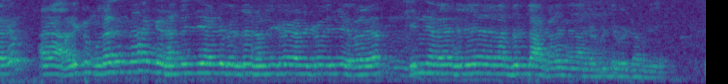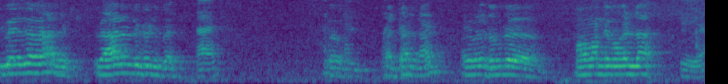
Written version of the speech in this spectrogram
சந்திக்க. ஆனா அதுக்கு முதலும் தான் இங்க சந்திச்சு ரெண்டு பெருசா சந்திக்கிற அதுக்கு இது எவ்வளவு? சின்ன வயசுலயே எல்லாம் நாங்க விட்டு விட்ட முடியும் யாருன்னு கேட்டுப்பேன் ஆ. மச்சான் தான். சொந்த மாமாந்த மகள்லாம் சரியா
